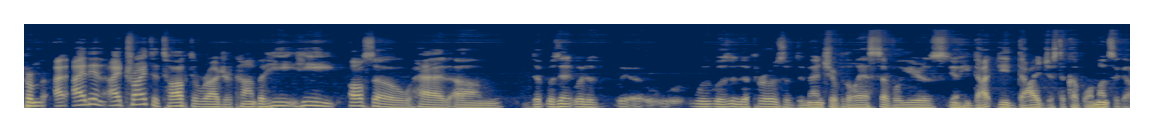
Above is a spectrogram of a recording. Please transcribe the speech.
from I, I, didn't. I tried to talk to Roger Kahn, but he he also had um was in was, uh, was in the throes of dementia for the last several years. You know, he died. He died just a couple of months ago.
